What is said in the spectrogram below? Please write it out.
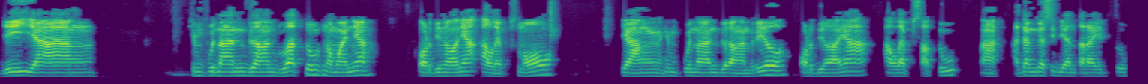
Jadi yang himpunan bilangan bulat tuh namanya ordinalnya Alep 0, yang himpunan bilangan real ordinalnya Alep 1. Nah, ada nggak sih di antara itu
